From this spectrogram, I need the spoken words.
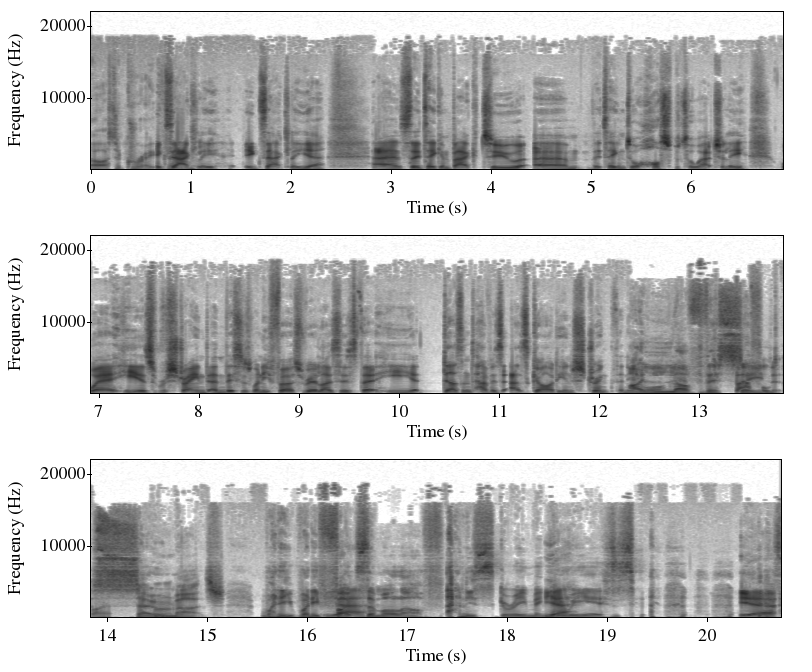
Oh, it's a great. thing. Exactly, exactly, yeah. And so they take him back to um, they take him to a hospital actually, where he is restrained, and this is when he first realizes that he doesn't have his Asgardian strength anymore. I love this scene baffled by it. so much. When he when he fights Yeah. them all off and he's screaming Yeah. who he is. Yeah, It's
